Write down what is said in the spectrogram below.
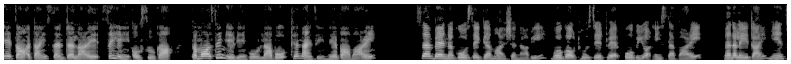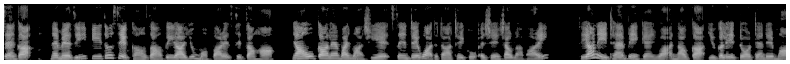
မြစ်ကြောင်အတိုင်းဆန်တက်လာတဲ့စစ်ရင်အုပ်စုကဗမော်စစ်မြေပြင်ကိုလာဖို့ဖြစ်နိုင်ခြေနည်းပါပါတယ်။စံပယ်နကိုစိတ်ကမ်းမှာရှင်းနာပြီးမိုးကုတ်ထိုးစစ်အတွက်ပို့ပြီးတော့နှိစက်ပါတယ်။မန္တလေးတိုင်းမြင်းကြံကနာမည်ကြီးပြည်သူ့စစ်ခေါင်းဆောင်တီရာယုမွန်ပါတဲ့စစ်ကြောင်းဟာညောင်ဦးကားလမ်းပိုင်းမှာရှိတဲ့စင်တဲဝတရားထိပ်ကိုအရင်ရောက်လာပါတယ်။ ဒီကနေထန်းပင်ကန်ရွာအနောက်ကယူကလစ်တော်တန်တဲမှာ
